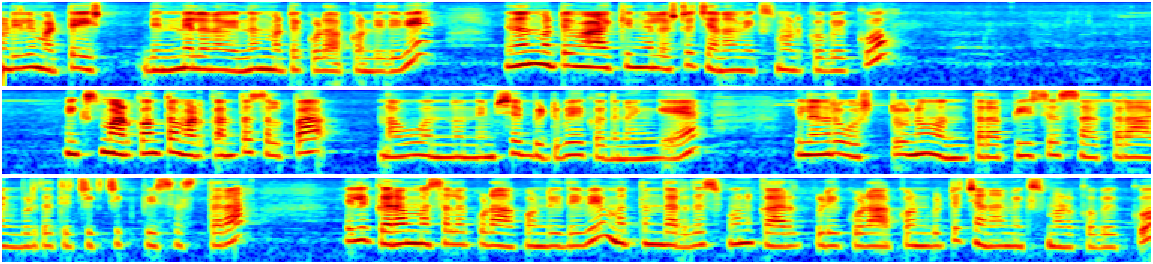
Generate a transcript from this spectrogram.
ನೋಡಿಲಿ ಮೊಟ್ಟೆ ಇಷ್ಟು ಬೆಂದ ಮೇಲೆ ನಾವು ಇನ್ನೊಂದು ಮೊಟ್ಟೆ ಕೂಡ ಹಾಕ್ಕೊಂಡಿದ್ದೀವಿ ಇನ್ನೊಂದು ಮೊಟ್ಟೆ ಹಾಕಿದ ಮೇಲೆ ಅಷ್ಟೇ ಚೆನ್ನಾಗಿ ಮಿಕ್ಸ್ ಮಾಡ್ಕೋಬೇಕು. ಮಿಕ್ಸ್ ಮಾಡ್ಕೊತ ಮಾಡ್ಕೊತ ಸ್ವಲ್ಪ ನಾವು ಒಂದೊಂದು ನಿಮಿಷ ಬಿಡಬೇಕು ಅದು ನನಗೆ ಇಲ್ಲಾಂದರೆ ಅಷ್ಟು ಒಂಥರ ಪೀಸಸ್ ಆ ಥರ ಆಗಿಬಿಡ್ತೈತಿ ಚಿಕ್ಕ ಚಿಕ್ಕ ಪೀಸಸ್ ಥರ. ಇಲ್ಲಿ ಗರಂ ಮಸಾಲ ಕೂಡ ಹಾಕ್ಕೊಂಡಿದ್ದೀವಿ ಮತ್ತೊಂದು ಅರ್ಧ ಸ್ಪೂನ್ ಖಾರದ ಪುಡಿ ಕೂಡ ಹಾಕ್ಕೊಂಡ್ಬಿಟ್ಟು ಚೆನ್ನಾಗಿ ಮಿಕ್ಸ್ ಮಾಡ್ಕೋಬೇಕು.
